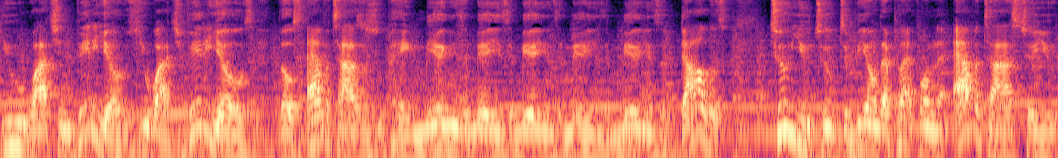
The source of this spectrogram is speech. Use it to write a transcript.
you watching videos. You watch videos, those advertisers who pay millions and millions and millions and millions and millions of dollars to YouTube to be on that platform to advertise to you.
